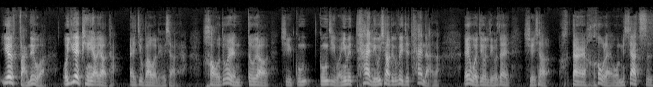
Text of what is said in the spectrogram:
越反对我，我越偏要要他，哎，就把我留下来了，好多人都要去攻。攻击我，因为太留校这个位置太难了，哎，我就留在学校了。当然后来我们下次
